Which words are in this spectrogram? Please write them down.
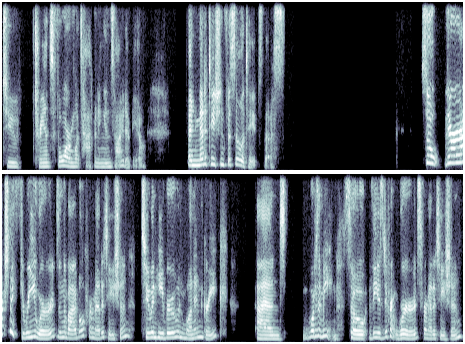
to transform what's happening inside of you. And meditation facilitates this. So there are actually three words in the bible for meditation two in hebrew and one in greek. And what does it mean? So these different words for meditation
